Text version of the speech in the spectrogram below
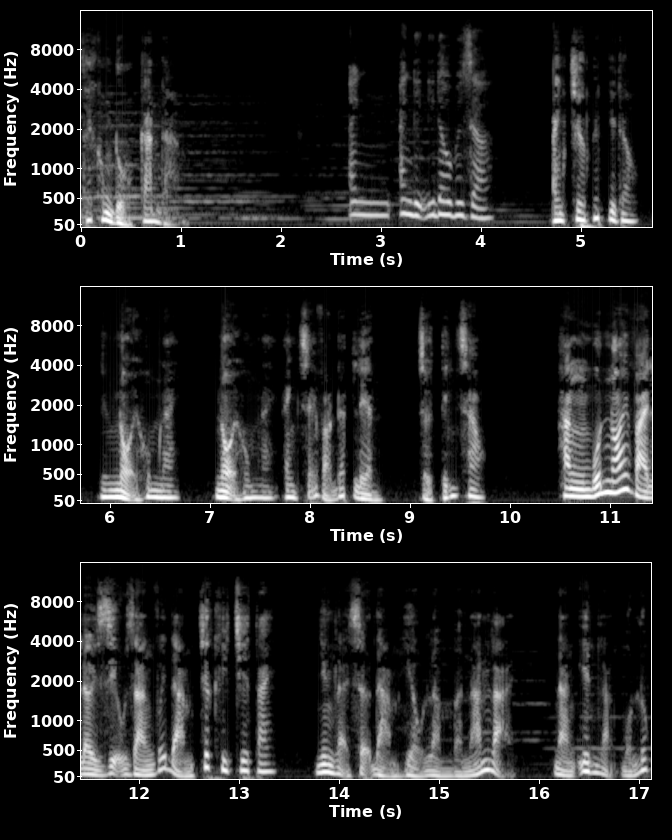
thấy không đủ can đảm. Anh anh định đi đâu bây giờ? Anh chưa biết đi đâu. Nhưng nội hôm nay, nội hôm nay anh sẽ vào đất liền, rồi tính sau. Hằng muốn nói vài lời dịu dàng với Đảm trước khi chia tay, nhưng lại sợ Đảm hiểu lầm và nán lại. Nàng yên lặng một lúc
